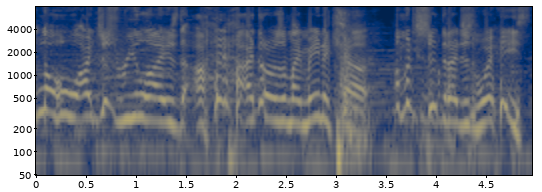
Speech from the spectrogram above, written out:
No, I just realized I, I thought it was on my main account. How much shit did I just waste?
